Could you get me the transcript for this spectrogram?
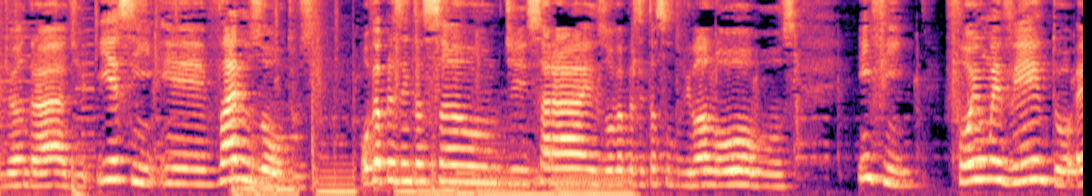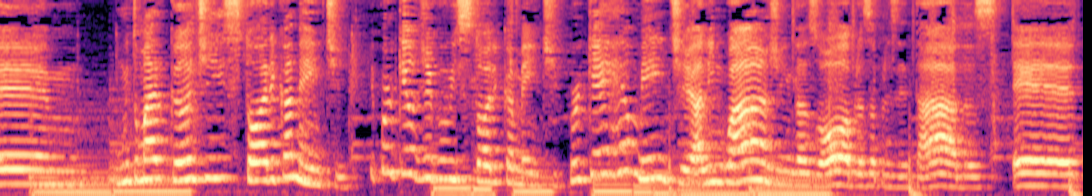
de Andrade e assim, é, vários outros. Houve apresentação de Sarais, houve apresentação do Vila Lobos, enfim, foi um evento é, muito marcante historicamente. E por que eu digo historicamente? Porque realmente a linguagem das obras apresentadas é,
